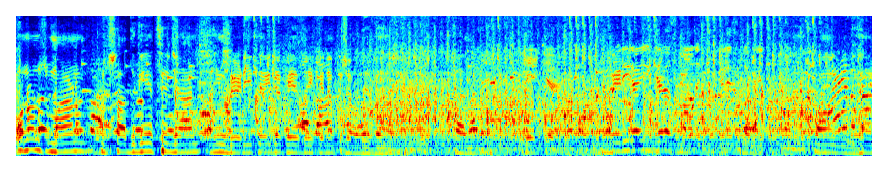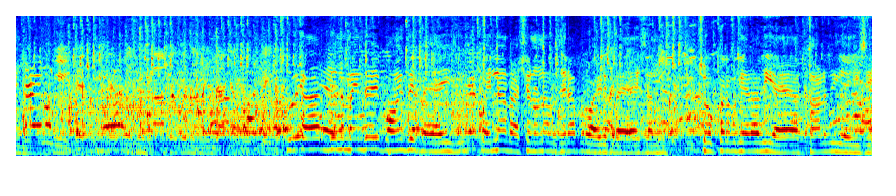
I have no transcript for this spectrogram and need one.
ਉਹਨਾਂ ਨੂੰ ਸਮਾਨ ਸੱਦ ਕੇ ਇੱਥੇ ਜਾਣ ਅਸੀਂ ਬੇੜੀ ਤੇ ਜਾਂ ਕਿਸੇ ਤਰੀਕੇ ਨਾਲ ਪਹੁੰਚਾਉਂਦੇ ਪਏ ਹਾਂ। ਹਾਂਜੀ। ਠੀਕ ਹੈ। ਬੇੜੀ ਰਾਹੀਂ ਜਿਹੜਾ ਸਮਾਨ ਇੱਥੇ ਜਿਹੜੇ ਸਮਾਨ ਪਹੁੰਚਦਾ ਹਾਂਜੀ। ਠੀਕ ਹੈ ਦਾ ਕੋਈ ਨੁਮਾਇੰਦਾ ਜਾਂ ਹੋਰ ਕੋਈ ਸਰਕਾਰ ਦੇ ਨੁਮਾਇੰਦੇ ਵੀ ਪਹੁੰਚਦੇ ਪਏ ਆ ਪਹਿਲਾਂ ਰਾਸ਼ਨ ਉਹਨਾਂ ਬਥੇਰਾ ਪ੍ਰੋਵਾਈਡ ਕਰਾਇਆ ਸੀ ਸਾਨੂੰ। ਚੋਕਰ ਵਗੈਰਾ ਵੀ ਆਇਆ, ਖਲ ਵੀ ਆਈ ਸੀ।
